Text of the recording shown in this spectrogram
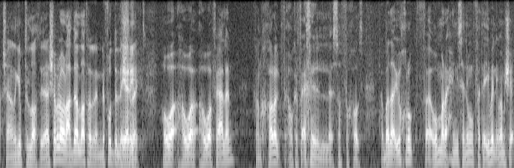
عشان أنا جبت اللقطة. يا شباب لو العداله اللقطة نفض يا الاشتراك. هو هو هو فعلا كان خرج هو كان في آخر الصف خالص. فبدأ يخرج فهم رايحين يسلموا فتقريبا إمام شيء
